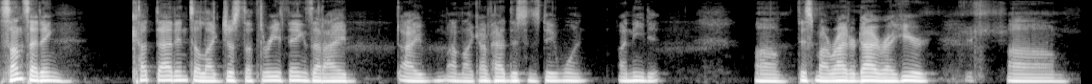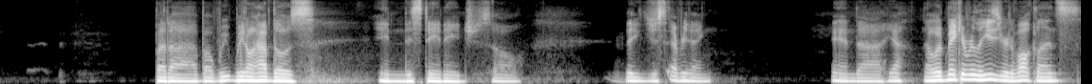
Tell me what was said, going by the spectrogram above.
sunsetting cut that into like just the three things that i i i'm like i've had this since day one i need it um this is my ride or die right here um but uh but we, we don't have those in this day and age so they just everything. And uh yeah that would make it really easier to vault cleanse.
